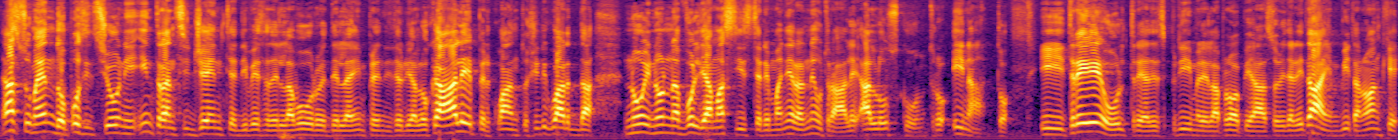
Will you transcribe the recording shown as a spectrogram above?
assumendo posizioni intransigenti a difesa del lavoro e dell'imprenditoria locale. Per quanto ci riguarda noi non vogliamo assistere assistere in maniera neutrale allo scontro in atto. I tre, oltre ad esprimere la propria solidarietà, invitano anche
